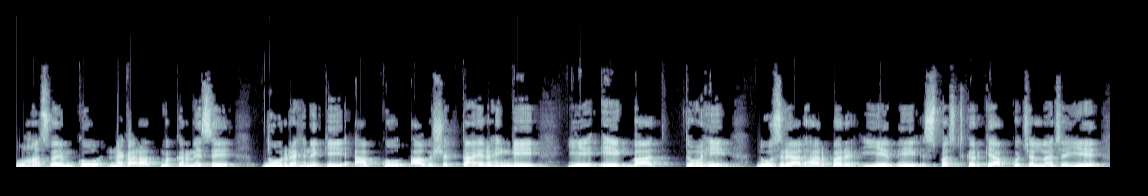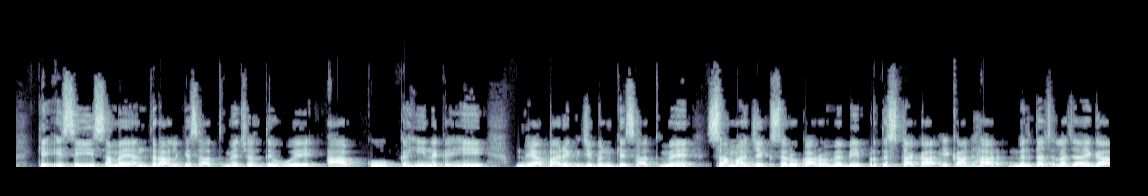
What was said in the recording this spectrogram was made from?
वहाँ स्वयं को नकारात्मक करने से दूर रहने की आपको आवश्यकताएँ रहेंगी। ये एक बात तो वहीं दूसरे आधार पर यह भी स्पष्ट करके आपको चलना चाहिए कि इसी समय अंतराल के साथ में चलते हुए आपको कहीं ना कहीं व्यापारिक जीवन के साथ में, सामाजिक सरोकारों में भी प्रतिष्ठा का एक आधार मिलता चला जाएगा।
